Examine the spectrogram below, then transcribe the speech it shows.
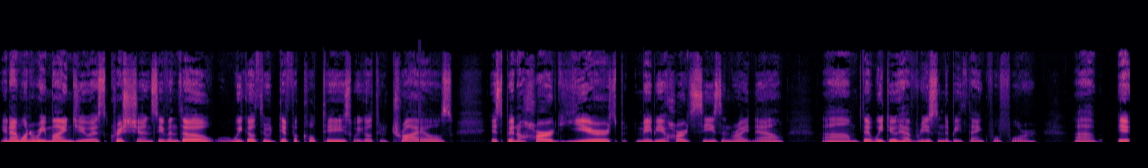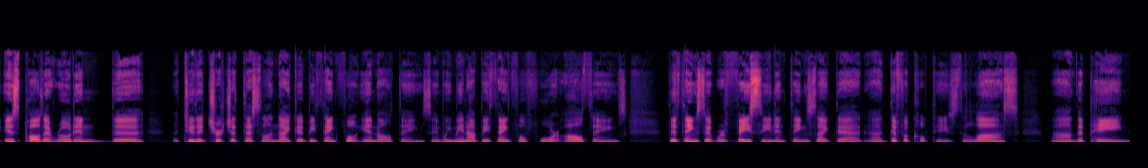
and I want to remind you as Christians, even though we go through difficulties, we go through trials, it's been a hard year, it's maybe a hard season right now, um, that we do have reason to be thankful for. Uh, it is Paul that wrote in the to the church at Thessalonica, be thankful in all things. And we may not be thankful for all things, the things that we're facing and things like that, uh, difficulties, the loss, uh, the pain,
